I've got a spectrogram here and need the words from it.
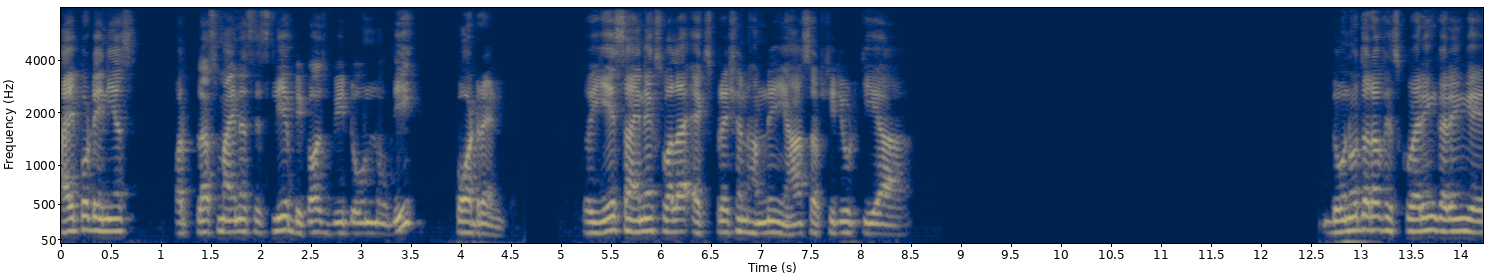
हाइपोटेनियस और प्लस माइनस इसलिए because we don't know the quadrant तो ये साइन एक्स वाला एक्सप्रेशन हमने यहाँ सब्सटीट्यूट किया। दोनों तरफ़ स्क्वायरिंग करेंगे।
